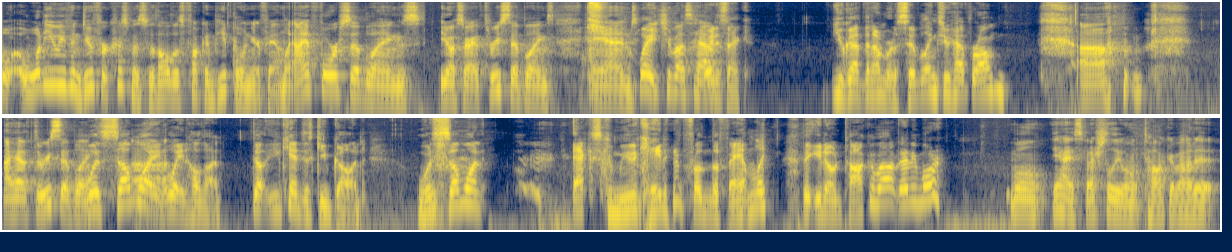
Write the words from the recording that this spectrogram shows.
what do you even do for christmas with all those fucking people in your family i have four siblings you know sorry i have three siblings and Wait, each of us have Wait a sec. You got the number of siblings you have wrong. i have three siblings Was someone? Uh, wait, hold on. Don't, you can't just keep going. Was someone excommunicated from the family that you don't talk about anymore? well yeah i especially won't talk about it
